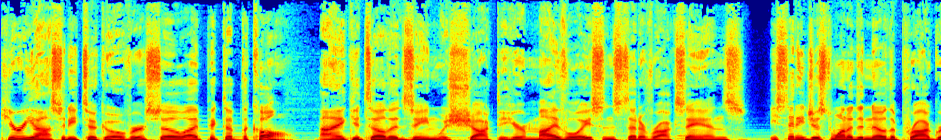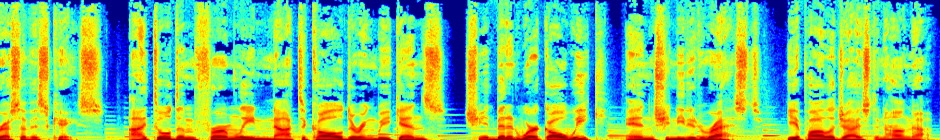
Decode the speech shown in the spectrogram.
Curiosity took over, so I picked up the call. I could tell that Zane was shocked to hear my voice instead of Roxanne's. He said he just wanted to know the progress of his case. I told him firmly not to call during weekends. She had been at work all week and she needed rest. He apologized and hung up.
